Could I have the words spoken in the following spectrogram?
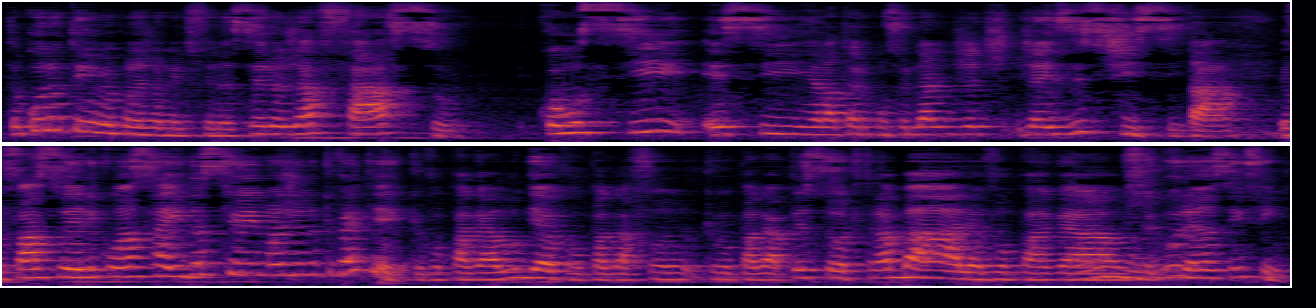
Então, quando eu tenho meu planejamento financeiro, eu já faço como se esse relatório consolidado já, já existisse. Tá. Eu faço ele com as saídas que eu imagino que vai ter, que eu vou pagar aluguel, que eu vou pagar, que eu vou pagar a pessoa que trabalha, eu vou pagar Uhum. o segurança, enfim.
